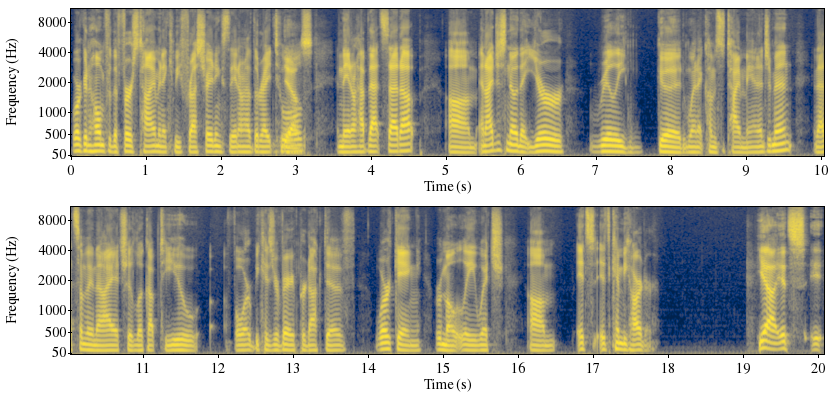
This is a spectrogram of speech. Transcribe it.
working home for the first time, and it can be frustrating because they don't have the right tools yeah. and they don't have that set up. Um, and I just know that you're really good when it comes to time management. And that's something that I actually look up to you for because you're very productive working remotely, which um, it's it can be harder. Yeah, it's. It,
